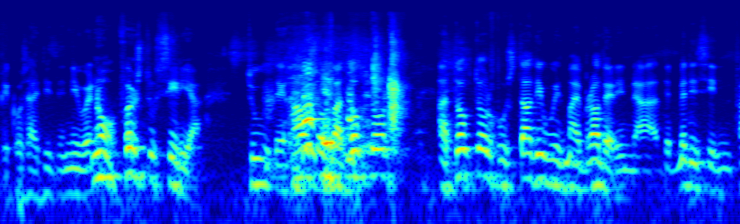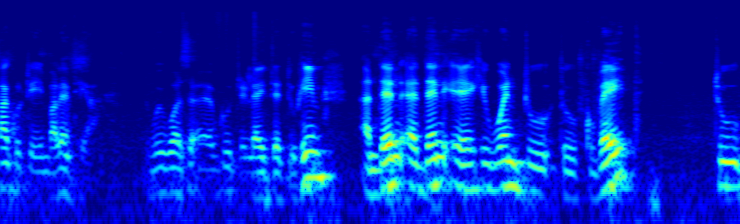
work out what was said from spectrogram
because I didn't know. No, first to Syria, to the house of a doctor, a doctor who studied with my brother in uh, the medicine faculty in Valencia. We was uh, good related to him, and then uh, then uh, he went to, to Kuwait, to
